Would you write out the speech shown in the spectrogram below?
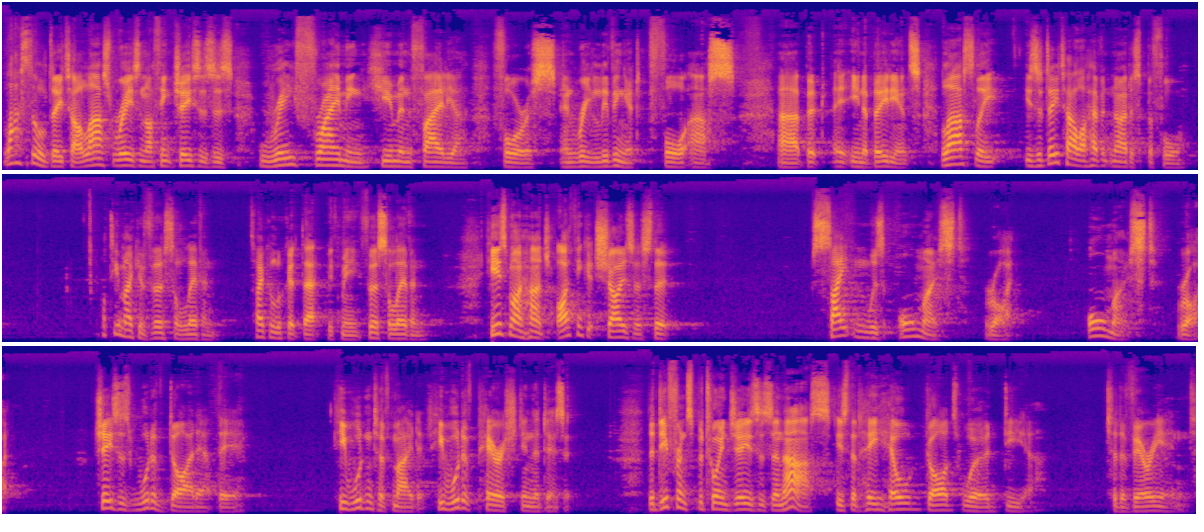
Last little detail, last reason I think Jesus is reframing human failure for us and reliving it for us, uh, but in obedience. Lastly, is a detail I haven't noticed before. What do you make of verse 11? Take a look at that with me. Verse 11. Here's my hunch. I think it shows us that Satan was almost right. Almost right. Jesus would have died out there. He wouldn't have made it. He would have perished in the desert. The difference between Jesus and us is that he held God's word dear to the very end.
